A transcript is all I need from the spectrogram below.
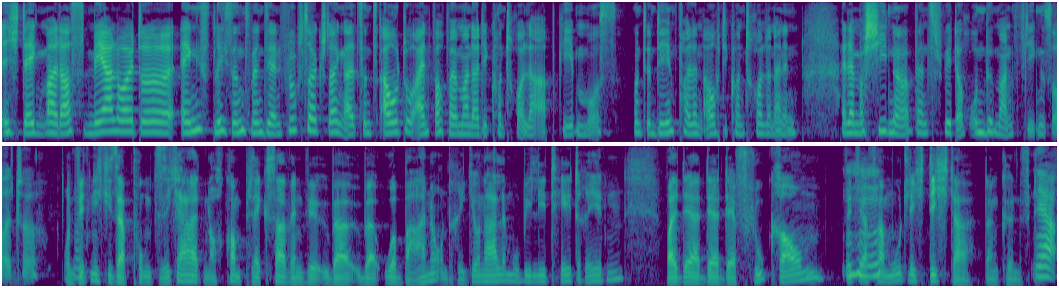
ich denke mal, dass mehr Leute ängstlich sind, wenn sie in ein Flugzeug steigen, als ins Auto, einfach weil man da die Kontrolle abgeben muss. Und in dem Fall dann auch die Kontrolle an einen, einer Maschine, wenn es später auch unbemannt fliegen sollte. Und wird nicht dieser Punkt Sicherheit noch komplexer, wenn wir über, über urbane und regionale Mobilität reden? Weil der, der, der Flugraum wird mhm. ja vermutlich dichter dann künftig. Ja.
